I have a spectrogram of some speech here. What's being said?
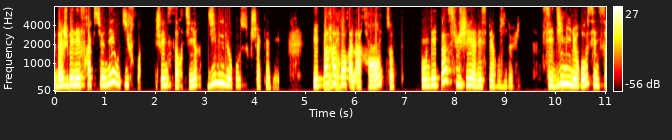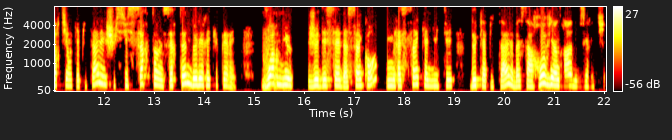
ben, je vais les fractionner en 10 fois. Je vais me sortir 10 000 euros sur chaque année. Et par rapport à la rente, on n'est pas sujet à l'espérance de vie. Ces 10 000 euros, c'est une sortie en capital et je suis certain et certaine de les récupérer. Voire mieux, je décède à 5 ans, il me reste 5 annuités de capital, ben ça reviendra à mes héritiers.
